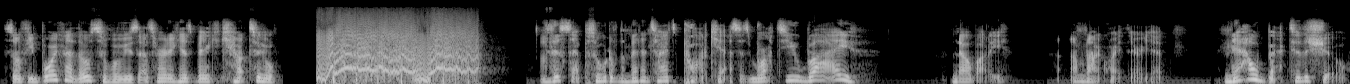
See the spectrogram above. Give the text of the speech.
So if you boycott those two movies, that's hurting his bank account too. This episode of the Men in Tights podcast is brought to you by nobody. I'm not quite there yet. Now back to the show.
